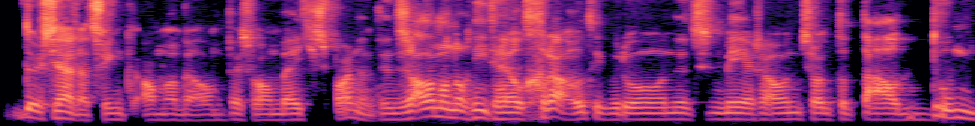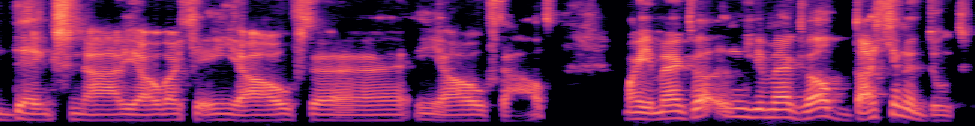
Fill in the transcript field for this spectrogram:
Dus ja, dat vind ik allemaal wel best wel een beetje spannend. Het is allemaal nog niet heel groot. Ik bedoel, het is meer zo'n zo'n totaal doemdenkscenario wat je in je hoofd, in je hoofd haalt. Maar je merkt, wel, je merkt wel dat je het doet.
